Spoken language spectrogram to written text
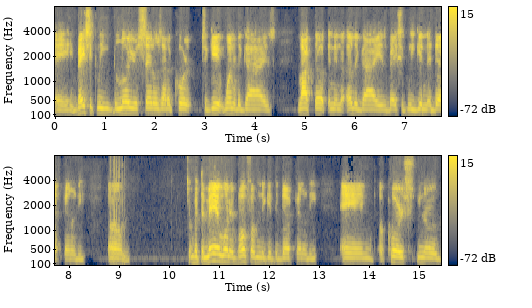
and basically the lawyer settles out of court to get one of the guys locked up, and then the other guy is basically getting a death penalty. Um, but the man wanted both of them to get the death penalty, and of course, you know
